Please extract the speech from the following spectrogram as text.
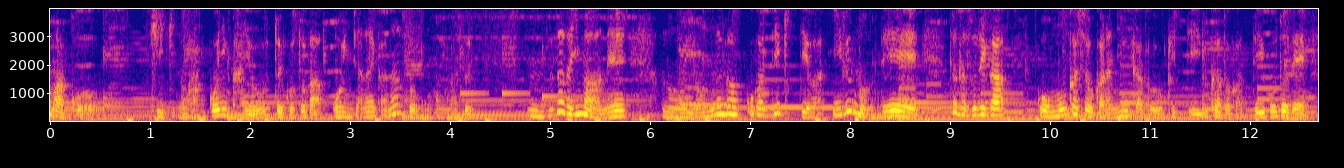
まあこう地域の学校に通うということが多いんじゃないかなと思います。うん、ただ今はねあのいろんな学校ができてはいるのでただそれがこう文科省から認可が受けているかとかっていうことで、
